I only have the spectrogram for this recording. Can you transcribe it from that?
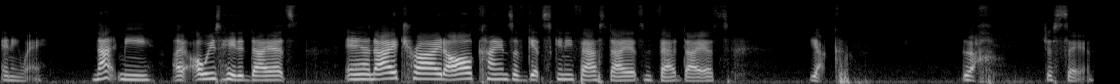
anyway? Not me. I always hated diets. And I tried all kinds of get skinny fast diets and fat diets. Yuck. Ugh. Just saying.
